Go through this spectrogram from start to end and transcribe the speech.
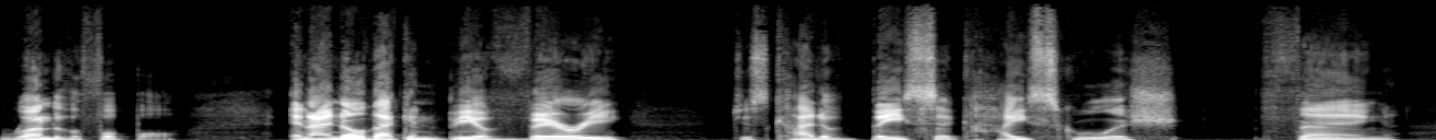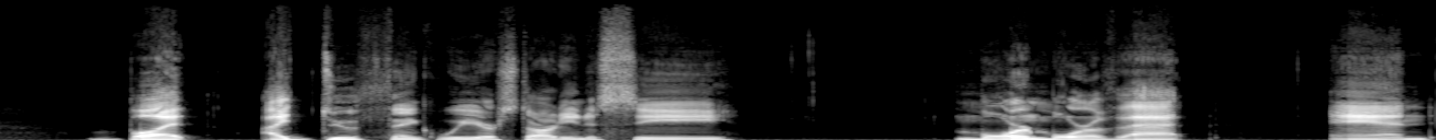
run to the football. And I know that can be a very just kind of basic high schoolish thing, but I do think we are starting to see more and more of that. And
